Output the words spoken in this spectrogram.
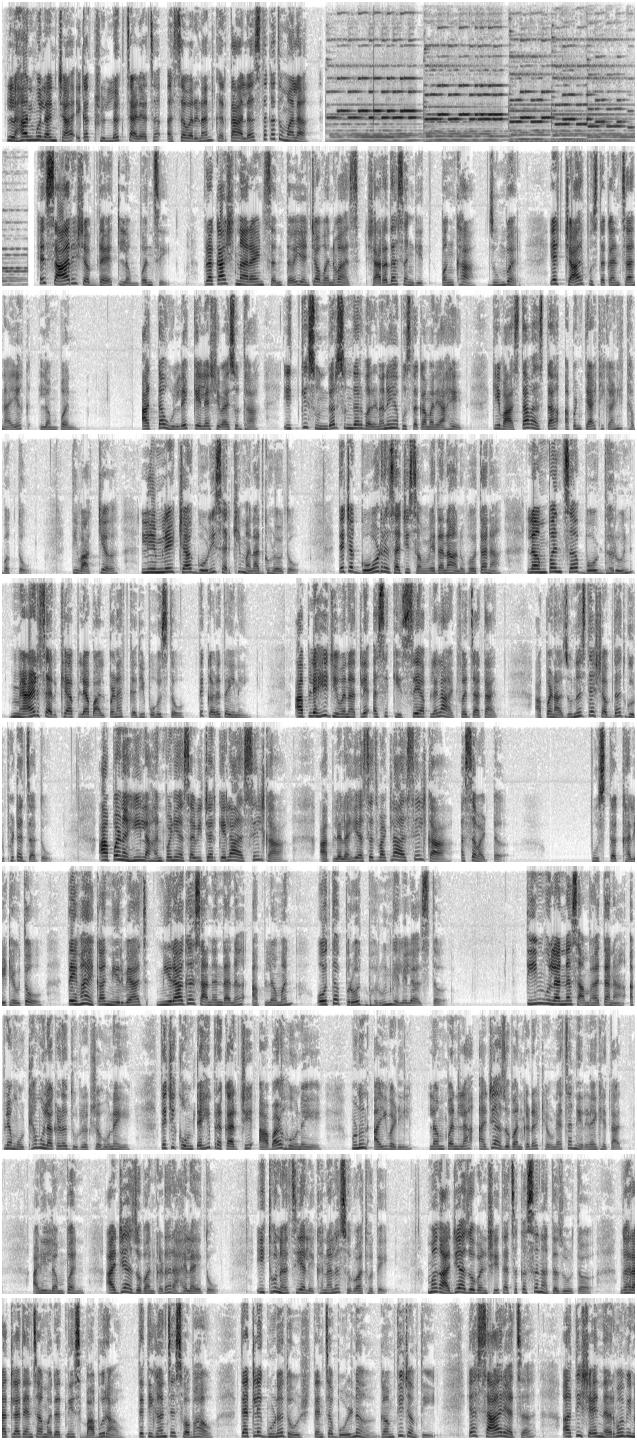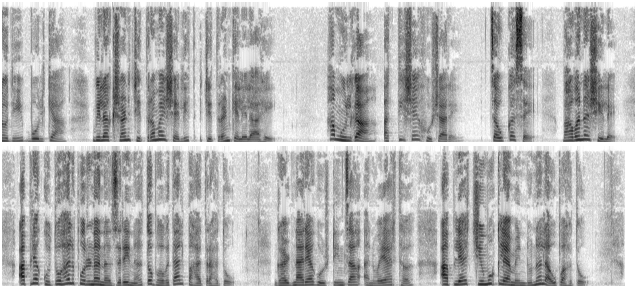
लहान मुलांच्या एका क्षुल्लक चाळ्याचं असं वर्णन करता आलं असतं का तुम्हाला? हे सारे शब्द आहेत लंपनचे. प्रकाश नारायण संत यांच्या वनवास शारदा संगीत पंखा झुंबर या चार पुस्तकांचा नायक लंपन. आत्ता उल्लेख केल्याशिवाय सुद्धा इतकी सुंदर सुंदर वर्णने या पुस्तकामध्ये आहेत की वाचता वाचता आपण त्या ठिकाणी थबकतो. ती वाक्य लिमलेटच्या गोळीसारखी मनात घोळवतो. त्याच्या गोड रसाची संवेदना अनुभवताना लंपनचं बोट धरून मॅडसारखे आपल्या बालपणात कधी पोहोचतो ते कळतही नाही. आपल्याही जीवनातले असे किस्से आपल्याला आठवत जातात. आपण अजूनच त्या शब्दात गुरफटत जातो. आपणही लहानपणी असा विचार केला असेल का? आपल्यालाही असंच वाटलं असेल का? असं वाटतं. पुस्तक खाली ठेवतो तेव्हा एका निर्व्याज निरागस आनंदानं आपलं मन ओतप्रोत भरून गेलेलं असतं. तीन मुलांना सांभाळताना आपल्या मोठ्या मुलाकडे दुर्लक्ष होऊ नये त्याची कोणत्याही प्रकारची आबाळ होऊ नये म्हणून आई वडील लंपनला आजी आजोबांकडे ठेवण्याचा निर्णय घेतात. आणि लंपन आजी आजोबांकडे राहायला येतो. इथूनच या लेखनाला सुरुवात होते. मग आजी आजोबांशी त्याचं कसं नातं जुळतं? घरातला त्यांचा मदतनीस बाबूराव त्या तिघांचे स्वभाव त्यातले गुणदोष त्यांचं बोलणं गमती जमती या साऱ्याचं अतिशय नर्मविनोदी बोलक्या विलक्षण चित्रमय शैलीत चित्रण केलेलं आहे. हा मुलगा अतिशय हुशार आहे चौकस आहे भावनाशील आहे. आपल्या कुतूहलपूर्ण नजरेनं तो भवताल पाहत राहतो. घडणाऱ्या गोष्टींचा अन्वयार्थ आपल्या चिमुकल्या मेंदूनं लावू पाहतो.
